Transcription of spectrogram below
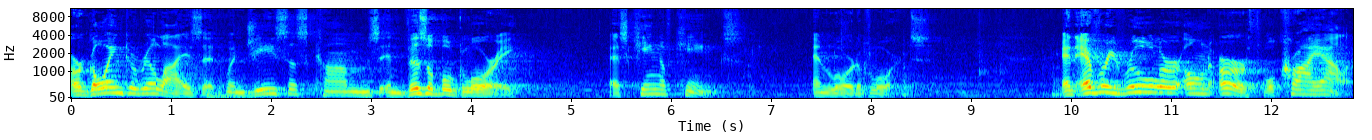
are going to realize it when Jesus comes in visible glory as King of Kings and Lord of Lords. And every ruler on earth will cry out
